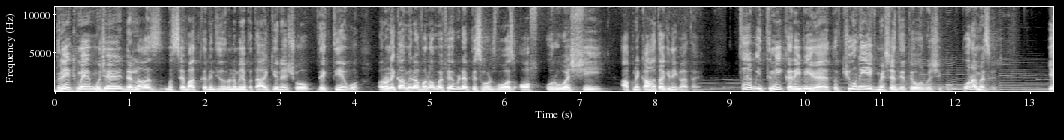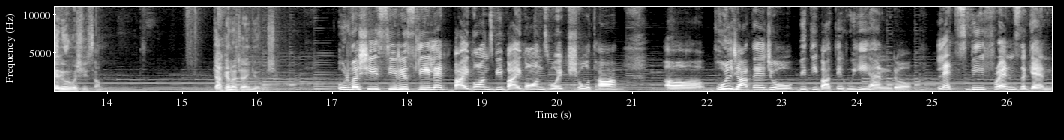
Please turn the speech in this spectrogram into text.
ब्रेक में मुझे डलनाज मुझसे बात कर रही थी तो उन्होंने मुझे बताया कि उन्हें शो देखती हैं वो। और उन्होंने कहा मेरा one of my favourite episodes was of Urvashi. आपने कहा था कि नहीं कहा था? तो जब इतनी करीबी है तो क्यों नहीं एक मैसेज देते हो उर्वशी को? दो ना मैसेज ये रही उर्वशी सामने। क्या कहना चाहेंगे Urvashi? Urvashi seriously let bygones be bygones वो एक शो था। भूल जाते हैं जो बीती बातें हुई and let's be friends again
